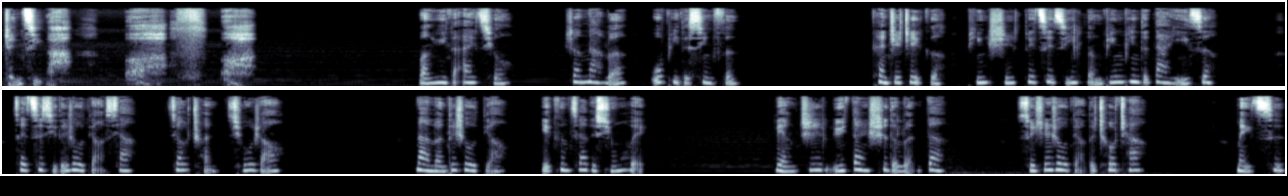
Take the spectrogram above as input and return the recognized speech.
真紧啊，啊啊！王玉的哀求，让纳伦无比的兴奋。看着这个平时对自己冷冰冰的大姨子，在自己的肉屌下娇喘求饶，纳伦的肉屌也更加的雄伟。两只驴蛋似的卵蛋，随着肉屌的抽插，每次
